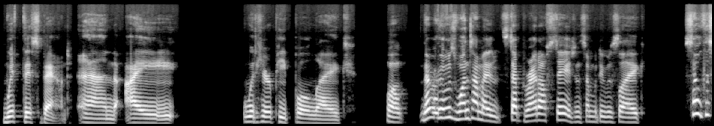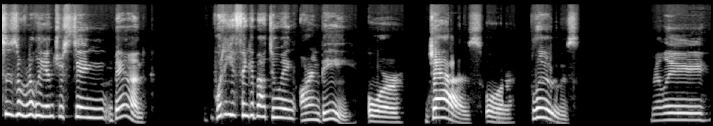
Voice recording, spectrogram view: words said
with this band and I would hear people like, well, there, there was one time I stepped right off stage and somebody was like, "So this is a really interesting band. What do you think about doing R&B or jazz or blues?" Really?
